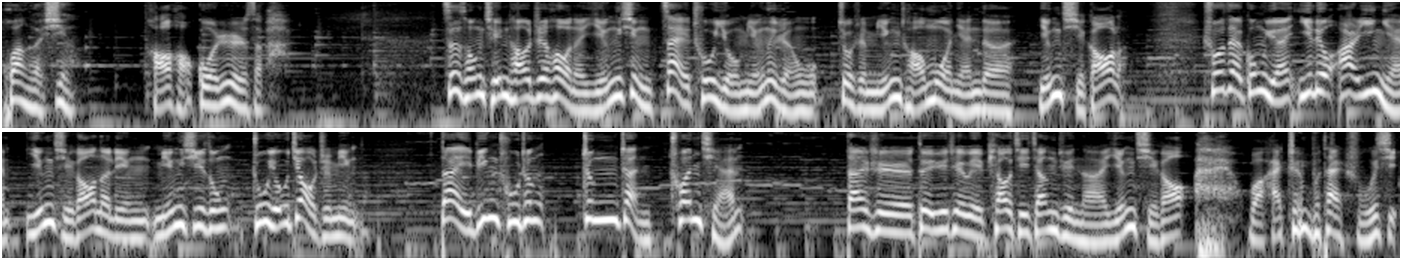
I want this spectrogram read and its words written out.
换个姓，好好过日子吧。自从秦朝之后呢，嬴姓再出有名的人物就是明朝末年的嬴启高了。说在公元一六二一年，嬴启高呢领明熹宗朱由校之命。带兵出征，征战川黔。但是对于这位骠骑将军呢，赢启高，哎，我还真不太熟悉。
